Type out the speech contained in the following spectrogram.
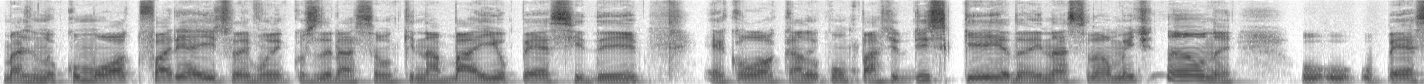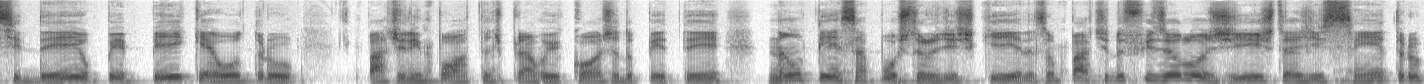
imaginando como Otto faria isso, levando em consideração que na Bahia o PSD é colocado como partido de esquerda, e nacionalmente não, né? O, o, o PSD, o PP, que é outro partido importante para Rui Costa do PT, não tem essa postura de esquerda. São partidos fisiologistas de centro.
